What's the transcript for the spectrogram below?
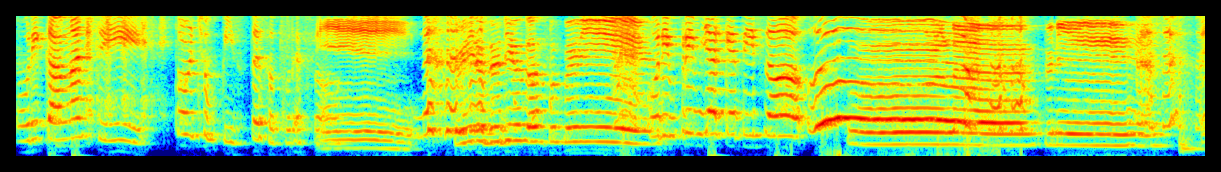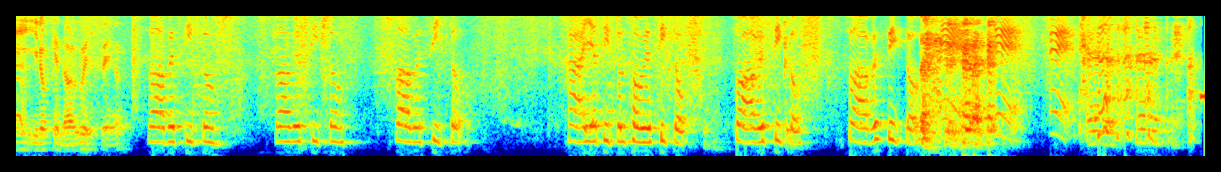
우리 강아지 털 좀 비슷해서 그랬어. 씨, 우리도 드디어 샀어 프림. 우리 프림 자켓 있어. 우! 올라 프림. 네, 이렇게 놀고 있어요. Suavecito, suavecito, suavecito. Callatito el suavecito, suavecito, suavecito. Eh, eh, eh.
